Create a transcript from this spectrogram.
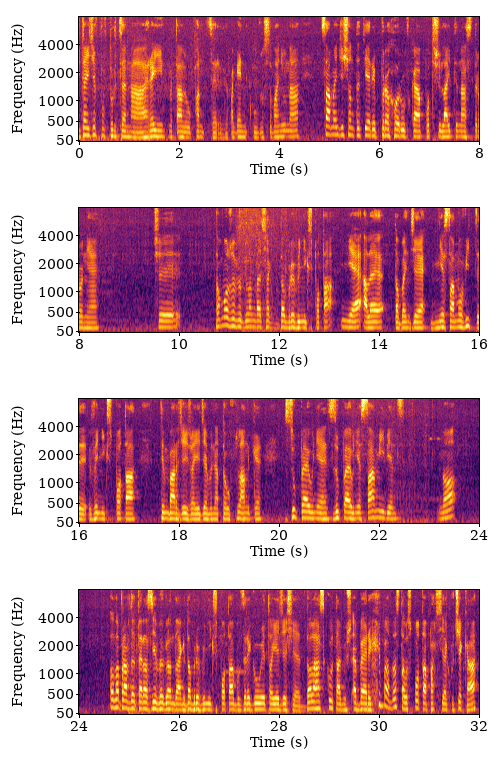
Witajcie w powtórce na Ray Metalu Panzerwagenku w losowaniu na same dziesiąte tiery prochorówka po 3 lighty na stronie. Czy to może wyglądać jak dobry wynik spota? Nie, ale to będzie niesamowity wynik spota. Tym bardziej, że jedziemy na tą flankę zupełnie, zupełnie sami, więc no to naprawdę teraz nie wygląda jak dobry wynik spota, bo z reguły to jedzie się do lasku, tam już EBR chyba dostał spota, patrzcie jak ucieka.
